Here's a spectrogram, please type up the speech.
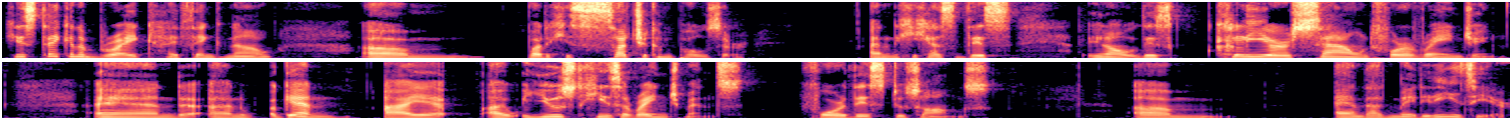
he's taken a break, I think, now. Um, but he's such a composer. And he has this, you know, this clear sound for arranging. And, and again, I, I used his arrangements for these two songs um, and that made it easier.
